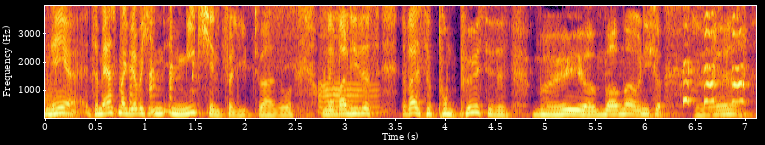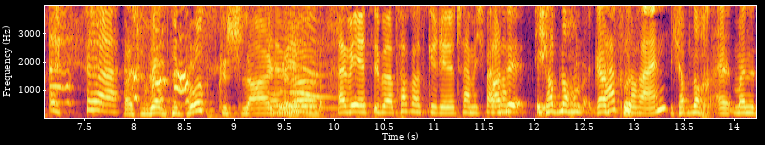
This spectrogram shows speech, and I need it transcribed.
Nee, zum ersten Mal, glaube ich, in, in Mädchen verliebt war so. Und dann war dieses, da war das so pompös, dieses Maya, Mama und ich so, Hast du so auf die Brust geschlagen, Weil oder? wir, weil wir jetzt über Papas geredet haben. Ich weiß Warte, noch, ich habe noch ein- ganz Hast du kurz. noch einen? Ich habe noch ein- meine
